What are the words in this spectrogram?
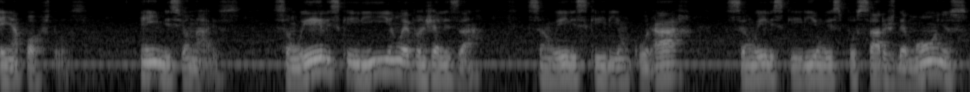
em apóstolos, em missionários. São eles que iriam evangelizar, são eles que iriam curar, são eles que iriam expulsar os demônios,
